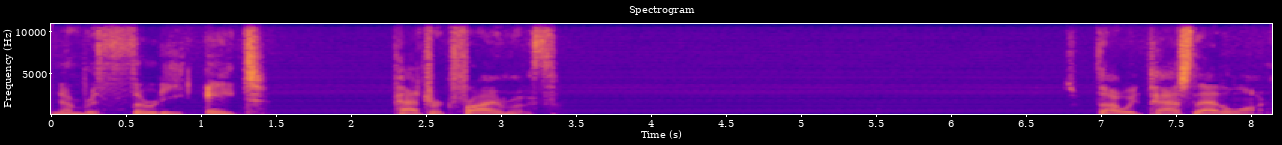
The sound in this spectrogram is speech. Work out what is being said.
number 38, Patrick Freiermuth. So thought we'd pass that along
